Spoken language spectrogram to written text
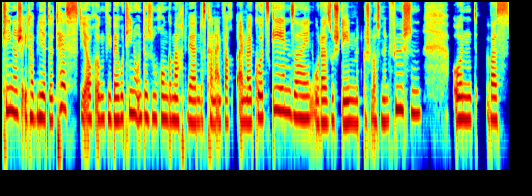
klinisch etablierte Tests, die auch irgendwie bei Routineuntersuchungen gemacht werden. Das kann einfach einmal kurz gehen sein oder so stehen mit geschlossenen Füßen. Und was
